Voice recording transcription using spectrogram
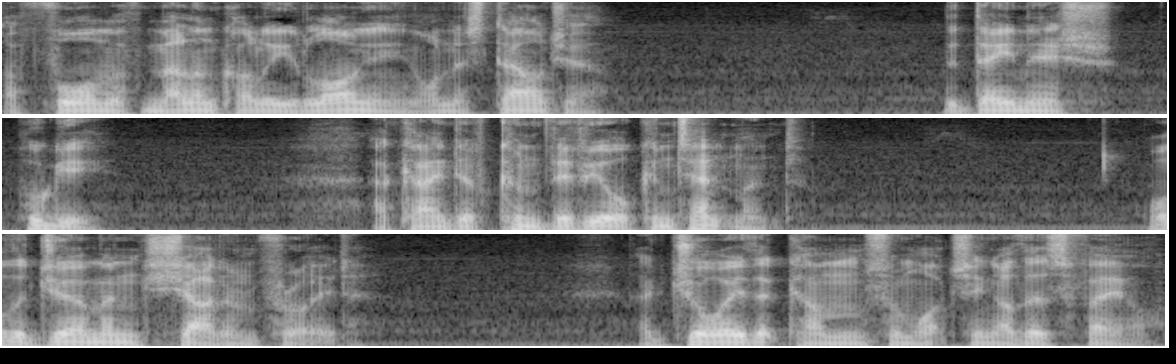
a form of melancholy longing or nostalgia. The Danish hygge, a kind of convivial contentment. Or the German Schadenfreude, a joy that comes from watching others fail.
